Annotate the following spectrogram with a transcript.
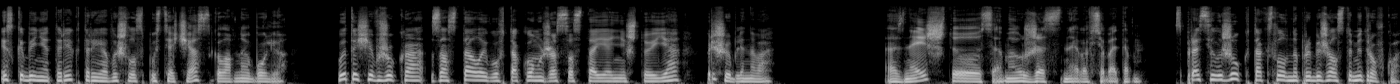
Из кабинета ректора я вышла спустя час с головной болью. Вытащив жука, застала его в таком же состоянии, что и я, пришибленного. «А знаешь, что самое ужасное во всем этом?» — спросил жук, так словно пробежал стометровку.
